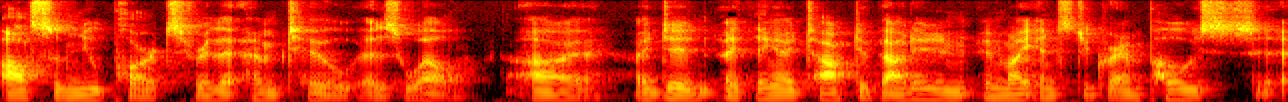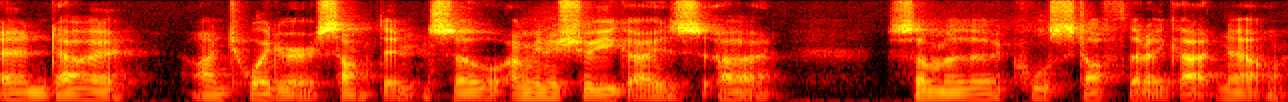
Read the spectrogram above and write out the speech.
awesome new parts for the M2 as well. Uh, I did, I think I talked about it in, in my Instagram posts and uh, on Twitter or something. So I'm going to show you guys uh, some of the cool stuff that I got now.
